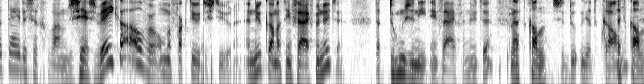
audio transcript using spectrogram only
dat deden ze gewoon zes weken over om een factuur te sturen. En nu kan het in vijf minuten. Dat doen ze niet in vijf minuten. Maar het kan. Ze doen, het kan. Het kan.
